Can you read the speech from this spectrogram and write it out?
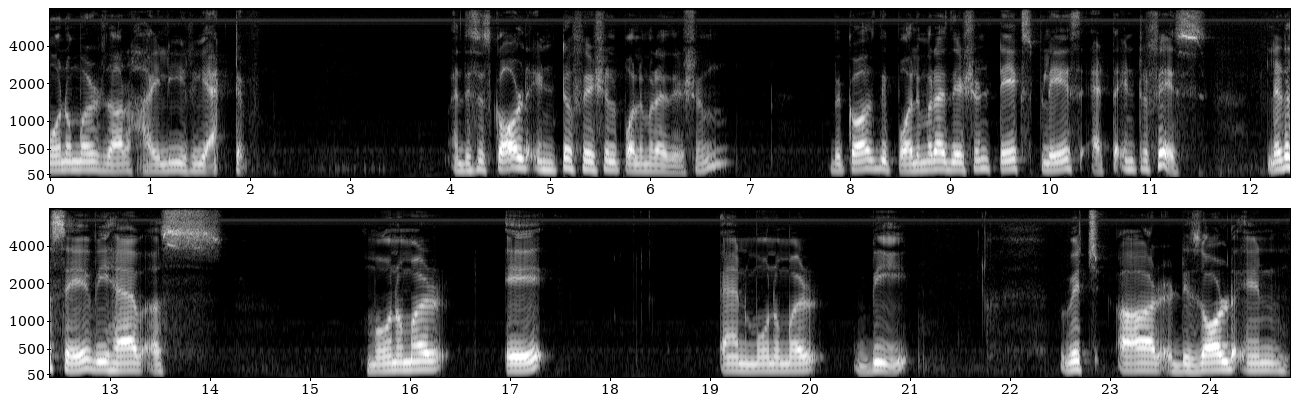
monomers are highly reactive and this is called interfacial polymerization because the polymerization takes place at the interface. Let us say we have a monomer A and monomer B which are dissolved in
